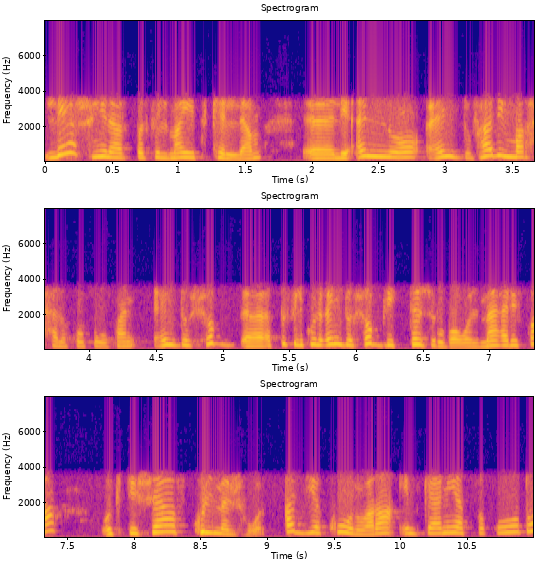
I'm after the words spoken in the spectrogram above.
ليش هنا الطفل ما يتكلم؟ آه، لأنه عنده في هذه المرحلة خصوصا عنده حب آه، الطفل يكون عنده حب للتجربة والمعرفة واكتشاف كل مجهول، قد يكون وراء إمكانية سقوطه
